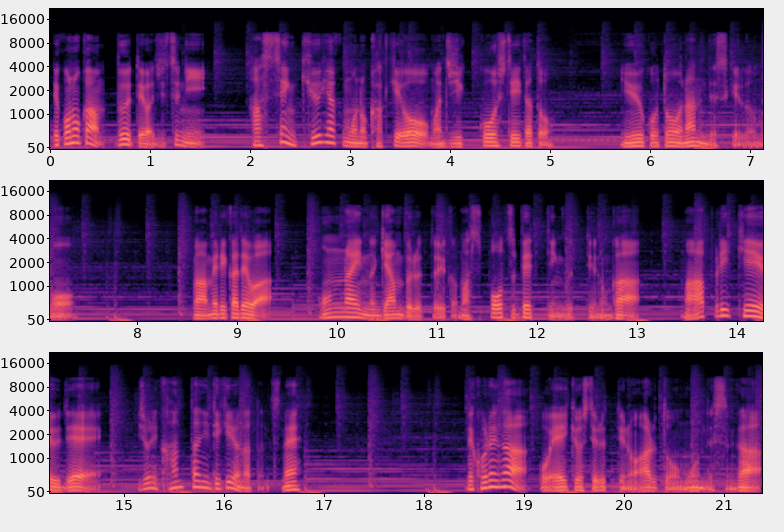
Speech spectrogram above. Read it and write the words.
で、この間、ブーテは実に8900もの賭けを、ま、実行していたということなんですけれども、まあ、アメリカではオンラインのギャンブルというか、まあ、スポーツベッティングっていうのが、まあ、アプリ経由で非常に簡単にできるようになったんですね。で、これがこう影響してるっていうのはあると思うんですが、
